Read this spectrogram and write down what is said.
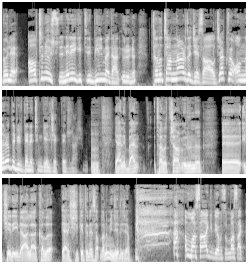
böyle altını üstünü nereye gittiğini bilmeden ürünü tanıtanlar da ceza alacak ve onlara da bir denetim gelecek dediler. Yani ben tanıtacağım ürünün e, içeriğiyle alakalı yani şirketin hesaplarını mı inceleyeceğim? Masağa gidiyor musun masak?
